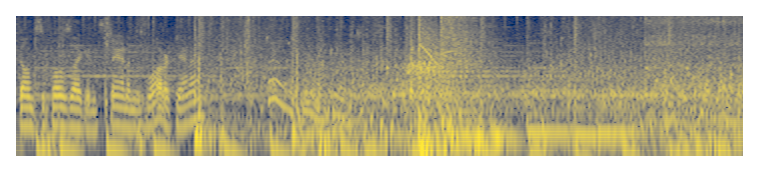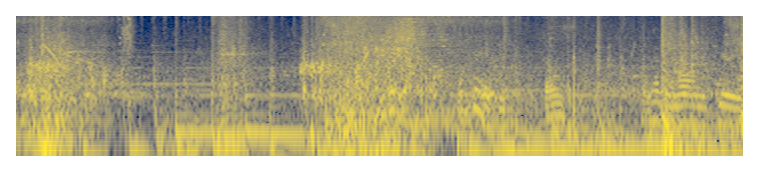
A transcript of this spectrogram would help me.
Don't suppose I can stand in this water, can I? Okay, those I'm having a long period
